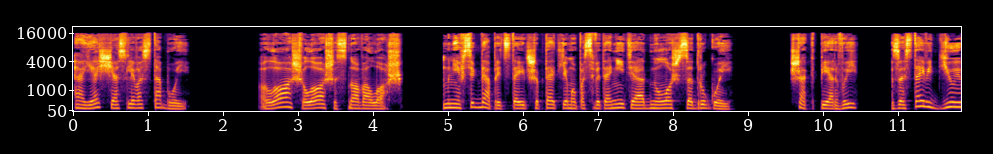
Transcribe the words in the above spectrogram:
а я счастлива с тобой. Ложь, ложь и снова ложь. Мне всегда предстоит шептать ему по светоните одну ложь за другой. Шаг первый — заставить Дьюи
